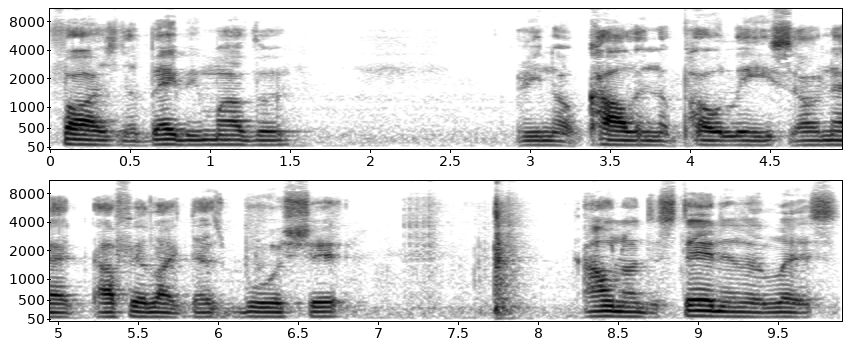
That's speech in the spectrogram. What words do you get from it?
Far as the baby mother, you know, calling the police on that, I feel like that's bullshit. I don't understand it unless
